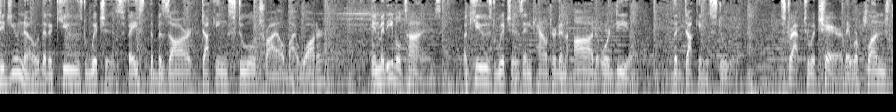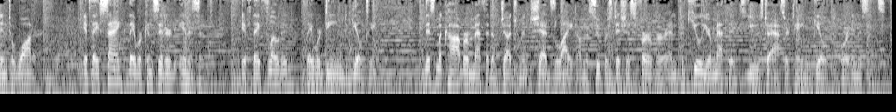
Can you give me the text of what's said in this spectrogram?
Did you know that accused witches faced the bizarre ducking stool trial by water? In medieval times, accused witches encountered an odd ordeal, the ducking stool. Strapped to a chair, they were plunged into water. If they sank, they were considered innocent. If they floated, they were deemed guilty. This macabre method of judgment sheds light on the superstitious fervor and peculiar methods used to ascertain guilt or innocence.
